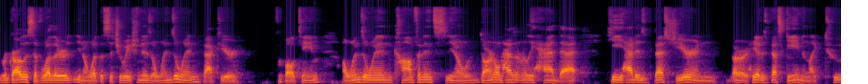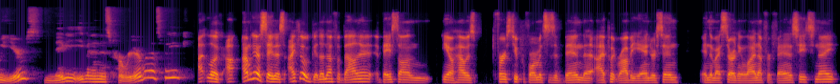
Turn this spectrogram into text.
regardless of whether you know what the situation is. A win's a win. Back to your football team, a win's a win. Confidence. You know, Darnold hasn't really had that he had his best year in or he had his best game in like two years maybe even in his career last week I, look, I, I'm going to say this. I feel good enough about it based on you know how his first two performances have been that I put Robbie Anderson into my starting lineup for fantasy tonight,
